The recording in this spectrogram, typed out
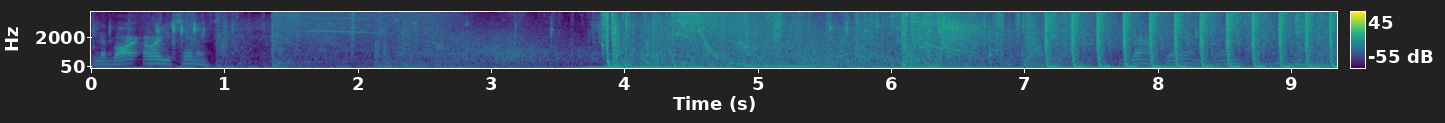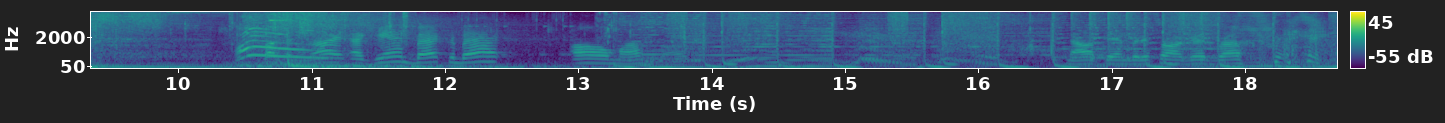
In the bar? Oh, are you him? God damn, man. Fucking right, again, back to back. Oh my god. Now it's in, but it's all good, bro.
